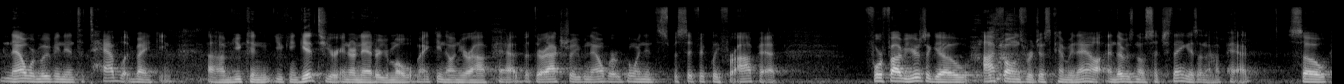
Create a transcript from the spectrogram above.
now we're moving into tablet banking. Um, you, can, you can get to your internet or your mobile banking on your iPad, but they're actually, now we're going into specifically for iPad. Four or five years ago, iPhones were just coming out, and there was no such thing as an iPad. So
